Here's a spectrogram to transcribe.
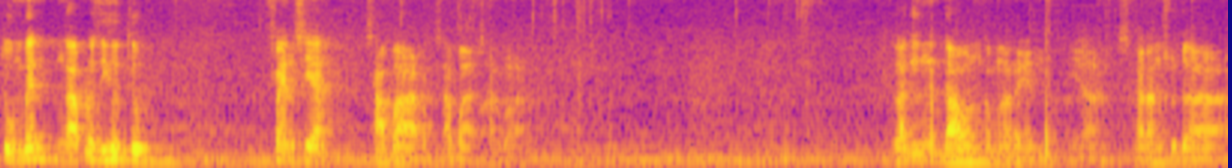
tumben nggak upload di YouTube. Fans ya sabar sabar sabar. Lagi ngedown kemarin ya. Sekarang sudah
